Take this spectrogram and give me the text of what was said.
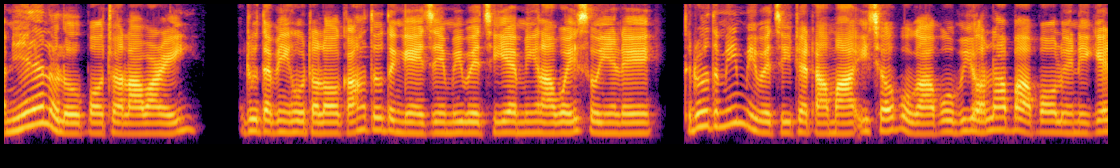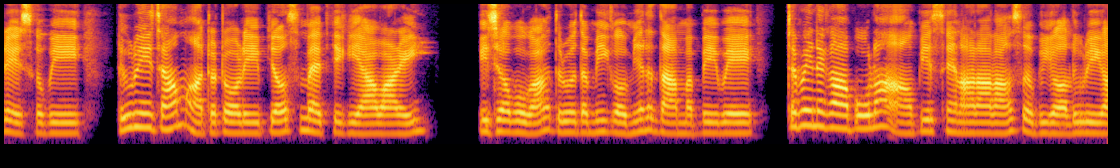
အမြဲတမ်းလိုလိုပေါ်ထွက်လာပါတယ်။အထူးသဖြင့်ဟိုတလောကသူတငယ်ချင်းမိဘကြီးရဲ့မင်္ဂလာပွဲဆိုရင်လေသူတို့သမီးမိဘကြီးထက်တောင်မှအီချောပေါ်ကပို့ပြီးတော့လှပပေါ်လွင်နေခဲ့တယ်ဆိုပြီးလူတွေကြားမှာတော်တော်လေးပြောစမှတ်ဖြစ်ကြရပါတယ်။အီချောပေါ်ကသူတို့သမီးကိုမျက်နှာသာမပေးဘဲတမင်တကာပိုလာအောင်ပြင်ဆင်လာတာလားဆိုပြီးတော့လူတွေက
